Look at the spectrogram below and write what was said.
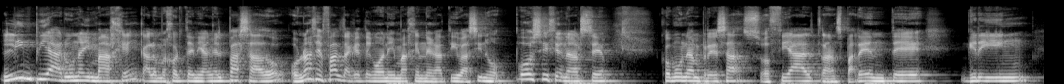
limpiar una imagen que a lo mejor tenía en el pasado, o no hace falta que tenga una imagen negativa, sino posicionarse como una empresa social, transparente, green,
